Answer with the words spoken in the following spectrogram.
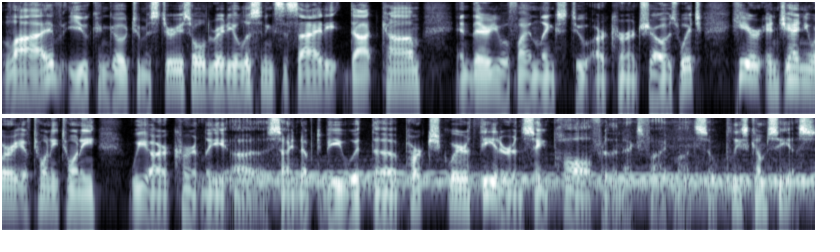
live, you can go to mysteriousOldRadioListeningSociety.com, and there you will find links to our current shows, which here in January of 2020, we are currently uh, signed up to be with the Park Square Theater in St. Paul for the next five months. So please come see us.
